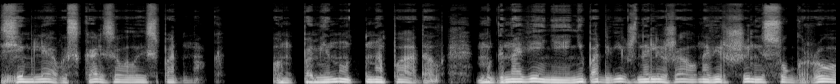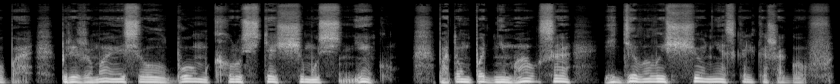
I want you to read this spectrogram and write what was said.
земля выскальзывала из-под ног. Он поминутно падал, мгновение неподвижно лежал на вершине сугроба, прижимаясь лбом к хрустящему снегу. Потом поднимался и делал еще несколько шагов.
